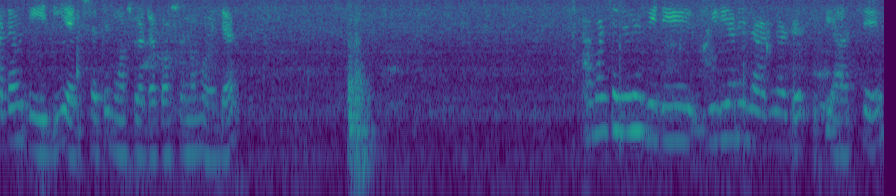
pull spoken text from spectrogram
আদাও দিয়ে দিই, একসাথে মশলাটা কষানো হয়ে যাক। আমার চ্যানেলে বিরিয়ানি রান্নার রেসিপি আছে।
